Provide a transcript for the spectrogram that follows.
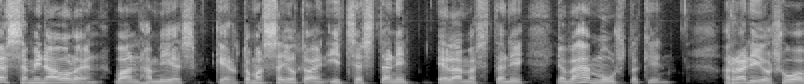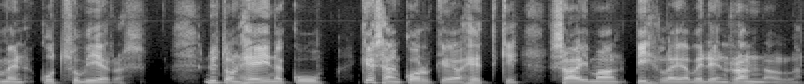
Tässä minä olen, vanha mies, kertomassa jotain itsestäni, elämästäni ja vähän muustakin. Radio Suomen kutsuvieras. Nyt on heinäkuu, kesän korkea hetki Saimaan ja veden rannalla,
